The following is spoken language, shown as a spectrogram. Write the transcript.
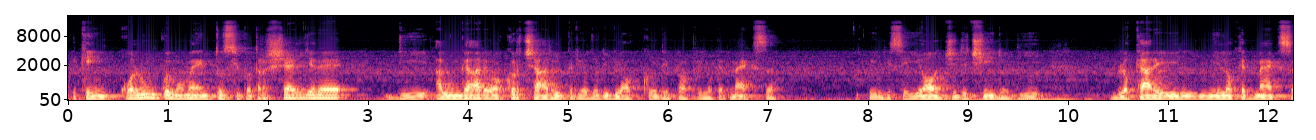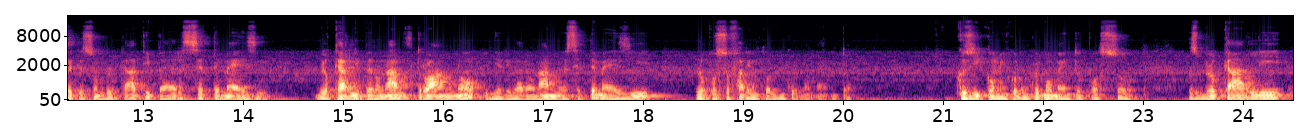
è che in qualunque momento si potrà scegliere di allungare o accorciare il periodo di blocco dei propri Locket Max. Quindi se io oggi decido di bloccare i miei Locket Max che sono bloccati per 7 mesi bloccarli per un altro anno, quindi arrivare a un anno e sette mesi, lo posso fare in qualunque momento. Così come in qualunque momento posso sbloccarli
